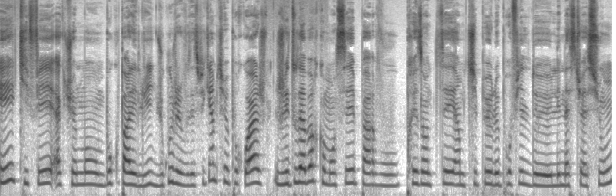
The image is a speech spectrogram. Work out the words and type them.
et qui fait actuellement beaucoup parler de lui. Du coup, je vais vous expliquer un petit peu pourquoi. Je vais tout d'abord commencer par vous présenter un petit peu le profil de Lena Situation.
